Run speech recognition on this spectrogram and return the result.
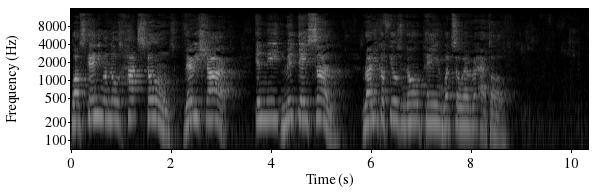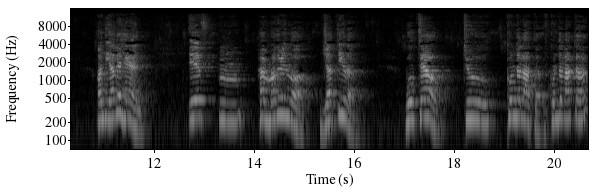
while standing on those hot stones, very sharp, in the midday sun, Radhika feels no pain whatsoever at all. On the other hand, if mm, her mother-in-law, Jatila, will tell to Kundalata, Kundalata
